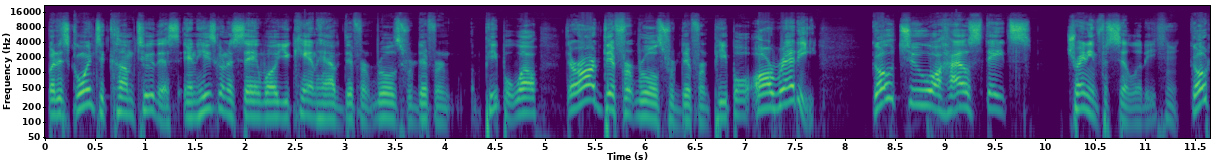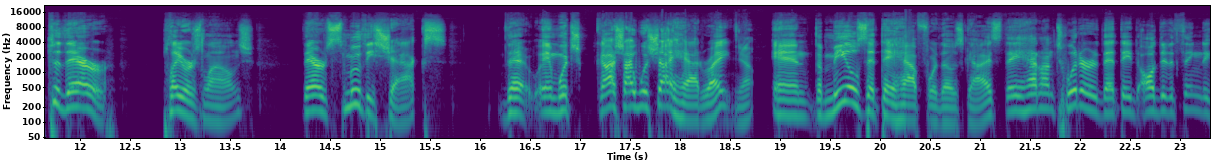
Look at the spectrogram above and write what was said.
But it's going to come to this, and he's going to say, "Well, you can't have different rules for different people." Well, there are different rules for different people already. Go to Ohio State's training facility. Hmm. Go to their players' lounge, their smoothie shacks, that in which, gosh, I wish I had right. Yeah. And the meals that they have for those guys, they had on Twitter that they all did a thing to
